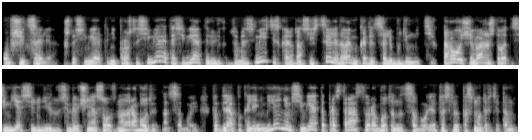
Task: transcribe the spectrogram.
общие цели, что семья — это не просто семья, это семья, это люди, которые вместе скажут, у нас есть цели, давай мы к этой цели будем идти. Второе, очень важно, что в этой семье все люди ведут себя очень осознанно, работают над собой. То для поколения миллениум семья — это пространство работы над собой. Это если вы посмотрите там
